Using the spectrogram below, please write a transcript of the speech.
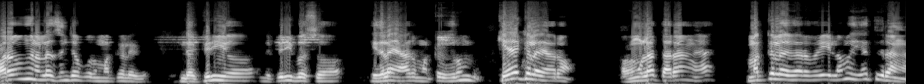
வரவங்க நல்லா செஞ்சா போதும் மக்களுக்கு. இந்த பிரியோ இந்த பிரி பஸ்ஸோ இதெல்லாம் யாரும் மக்கள் விரும்ப கேட்கல யாரும். அவங்களா தராங்க. மக்களை வேற வழி இல்லாம ஏத்துக்கிறாங்க.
